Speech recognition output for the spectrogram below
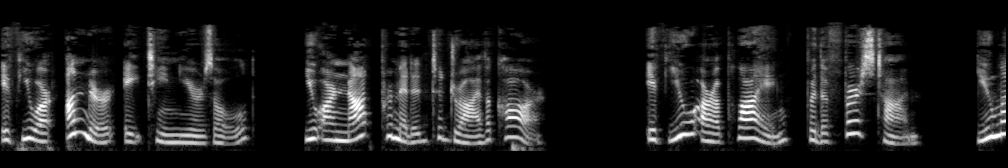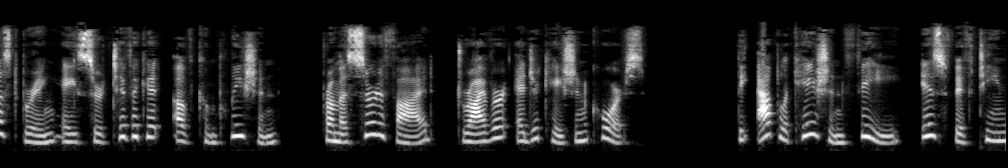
If you are under 18 years old, you are not permitted to drive a car. If you are applying for the first time, you must bring a certificate of completion from a certified driver education course. The application fee is $15.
